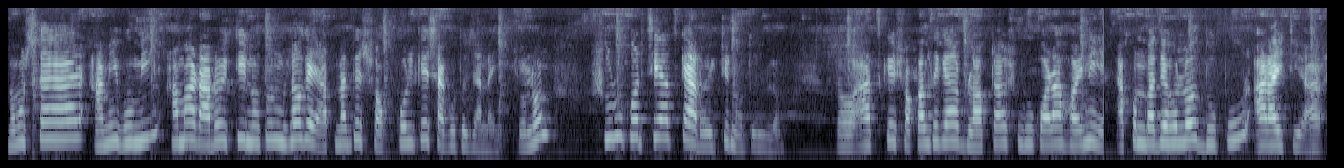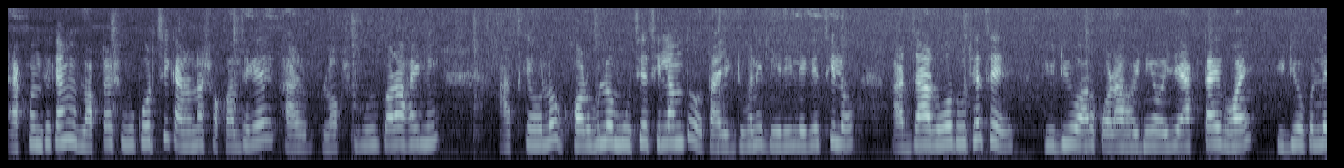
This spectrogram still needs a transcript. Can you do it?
নমস্কার, আমি ভূমি। আমার আরও একটি নতুন ব্লগে আপনাদের সকলকে স্বাগত জানাই। চলুন শুরু করছি আজকে আরও একটি নতুন ব্লগ তো আজকে সকাল থেকে আর ব্লগটা শুরু করা হয়নি। এখন বাজে হলো দুপুর আড়াইটি। আর এখন থেকে আমি ব্লগটা শুরু করছি, কেননা সকাল থেকে আর ব্লগ শুরু করা হয়নি। আজকে হলো ঘরগুলো মুছেছিলাম তো, তাই একটুখানি দেরি লেগেছিল। আর যা রোদ উঠেছে, ভিডিও আর করা হয়নি। ওই যে একটাই ভয়, ভিডিও করলে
